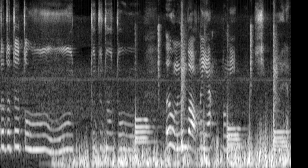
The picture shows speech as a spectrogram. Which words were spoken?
ตูตูตูตูตูตูตูตูเออผมลืมบอกนี่ครับตรงนี้ชิบหายแล้ว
